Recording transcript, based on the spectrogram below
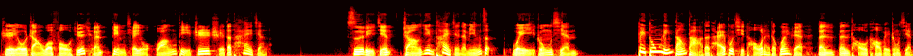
只有掌握否决权并且有皇帝支持的太监了。司礼监掌印太监的名字魏忠贤，被东林党打得抬不起头来的官员纷纷投靠魏忠贤，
